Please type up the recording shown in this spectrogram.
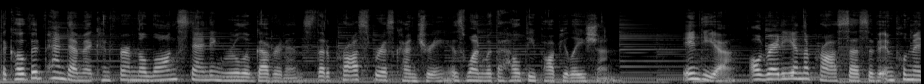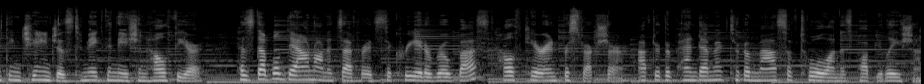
The COVID pandemic confirmed the long standing rule of governance that a prosperous country is one with a healthy population. India, already in the process of implementing changes to make the nation healthier, has doubled down on its efforts to create a robust healthcare infrastructure after the pandemic took a massive toll on its population.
